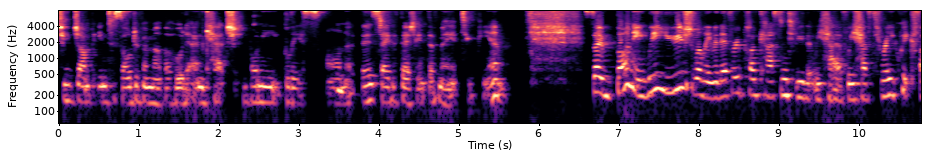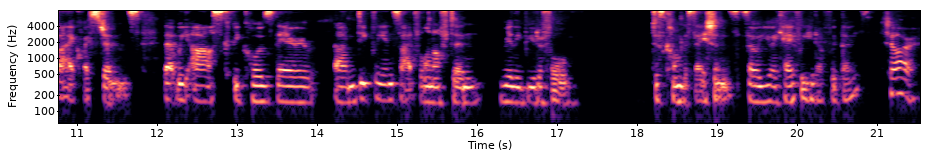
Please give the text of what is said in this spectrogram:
to jump into Soul Driven Motherhood and catch Bonnie Bliss on Thursday, the 13th of May at 2 p.m. So, Bonnie, we usually, with every podcast interview that we have, we have three quick fire questions that we ask because they're um, deeply insightful and often really beautiful, just conversations. So, are you okay if we hit off with those? Sure.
